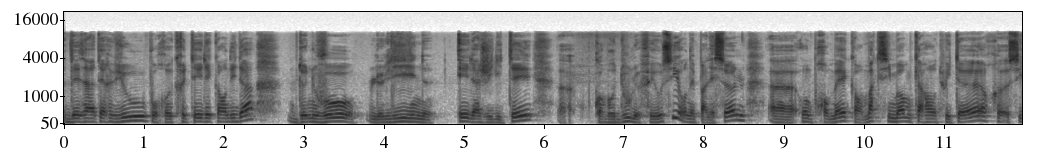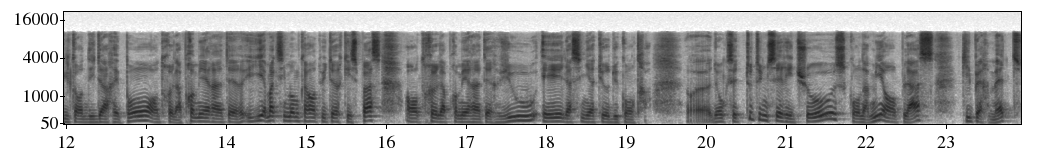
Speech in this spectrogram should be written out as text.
des interviews, pour recruter des candidats. De nouveau, le lean et l'agilité comme Odoo le fait aussi, on n'est pas les seuls, euh, on promet qu'en maximum 48 heures, euh, si le candidat répond, entre la première interview, il y a maximum 48 heures qui se passent entre la première interview et la signature du contrat. Euh, donc c'est toute une série de choses qu'on a mis en place qui permettent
